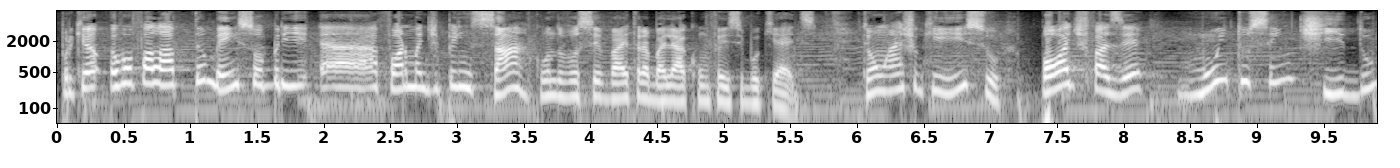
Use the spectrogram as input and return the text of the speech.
Porque eu vou falar também sobre a forma de pensar quando você vai trabalhar com Facebook Ads. Então acho que isso pode fazer muito sentido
